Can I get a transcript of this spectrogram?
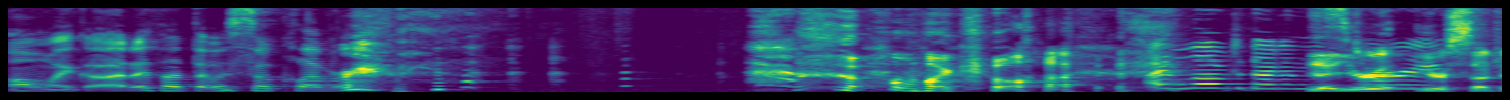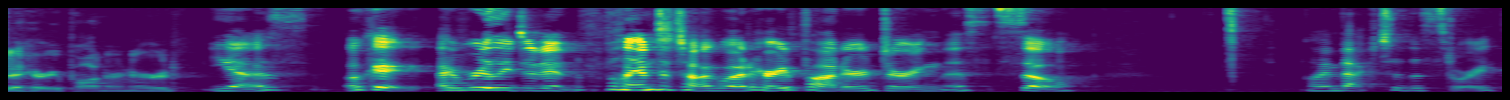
Oh my god, I thought that was so clever. oh my god. I loved that in the story. Yeah, you're story. you're such a Harry Potter nerd. Yes. Okay, I really didn't plan to talk about Harry Potter during this. So, going back to the story,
